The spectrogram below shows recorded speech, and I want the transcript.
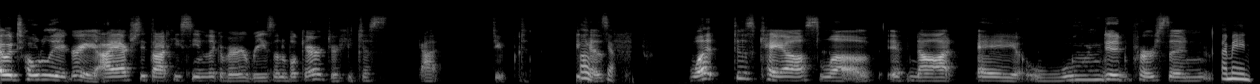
I would totally agree. I actually thought he seemed like a very reasonable character. He just got duped. Oh, Because yeah. What does chaos love if not a wounded person I mean,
